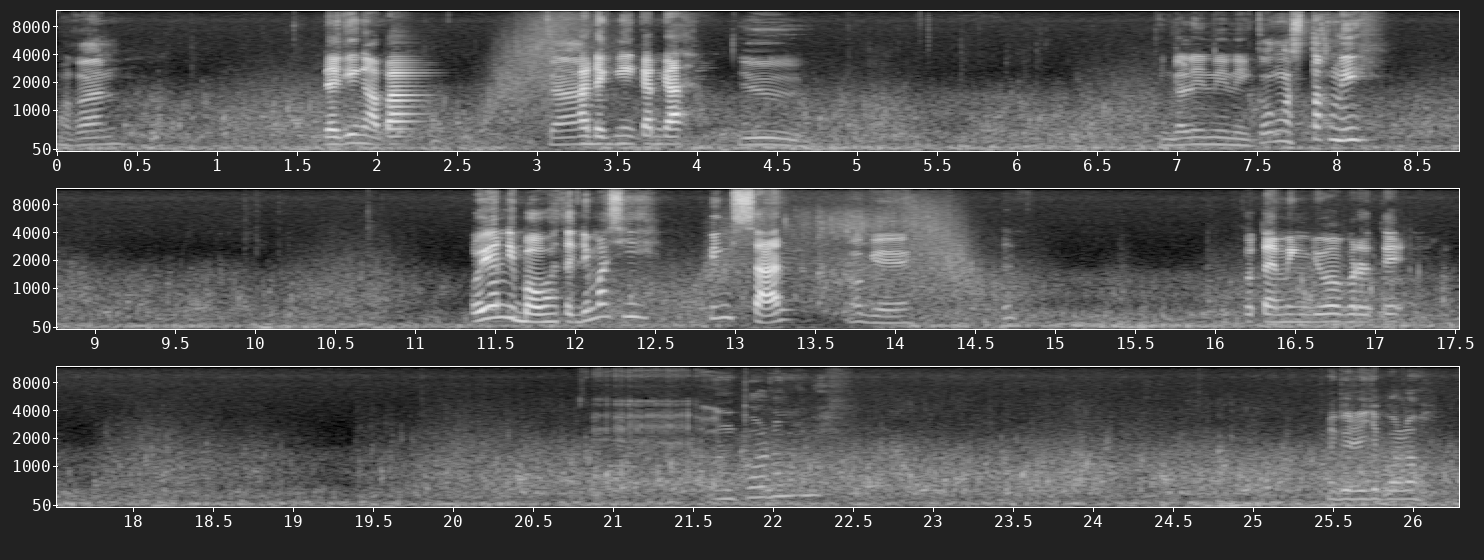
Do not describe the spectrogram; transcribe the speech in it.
makan. Daging apa? Ikan. Ah, daging ikan kah? Yuh. Tinggal ini nih. Kok ngestak nih? Oh, yang di bawah tadi masih pingsan. Oke. Aku timing juga berarti. Eh. Eh, biar aja polo.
